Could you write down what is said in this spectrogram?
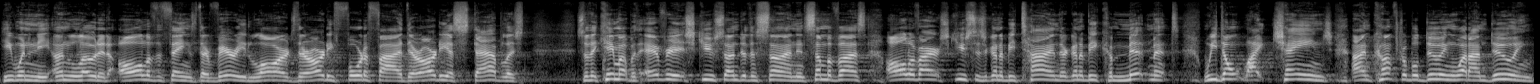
he went and he unloaded all of the things. They're very large, they're already fortified, they're already established. So they came up with every excuse under the sun. And some of us, all of our excuses are going to be time, they're going to be commitment. We don't like change. I'm comfortable doing what I'm doing.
